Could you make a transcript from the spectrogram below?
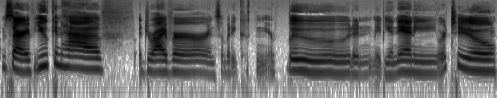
I'm sorry, if you can have a driver and somebody cooking your food and maybe a nanny or two,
